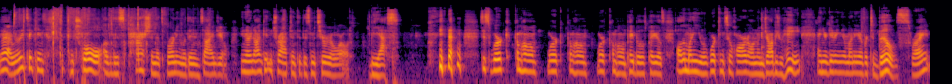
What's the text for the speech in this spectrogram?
Yeah, really taking control of this passion that's burning within inside you. You know, not getting trapped into this material world. BS. you know, just work, come home, work, come home, work, come home, pay bills, pay bills. All the money you're working so hard on on jobs you hate, and you're giving your money over to bills, right?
